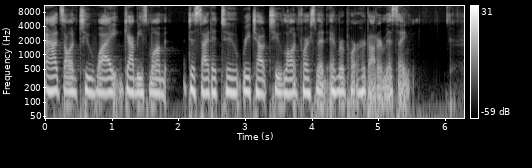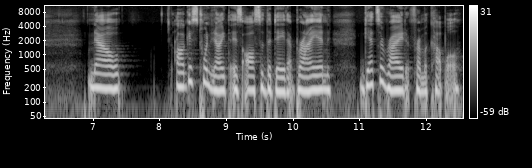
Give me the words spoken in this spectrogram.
adds on to why Gabby's mom decided to reach out to law enforcement and report her daughter missing. Now, August 29th is also the day that Brian gets a ride from a couple.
